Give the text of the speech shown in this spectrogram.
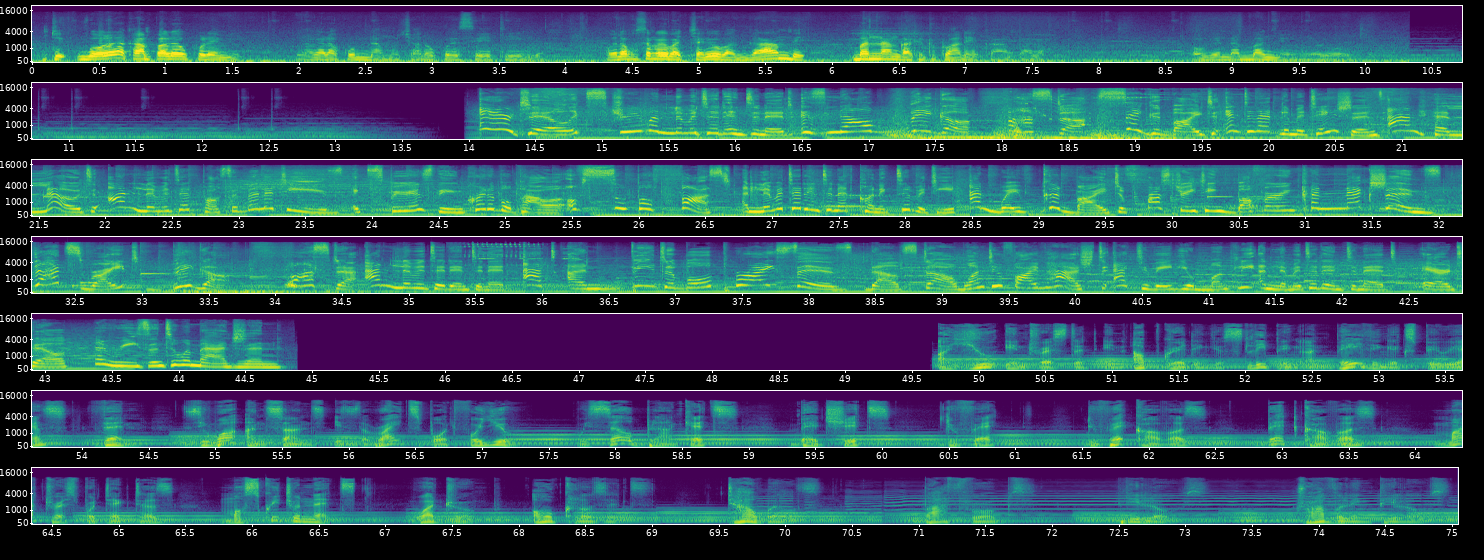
Nti gweolala kampala okulemye oyagala kudda mu kyalo kweseetinga ogenda kusengayo bakyaliwo bagambe bannange ate tutwala e kampala. Ogenda bannyonnyola Airtel Extreme Unlimited Internet is now bigger, faster. Say goodbye to internet limitations and hello to unlimited possibilities. Experience the incredible power of super fast unlimited internet connectivity and wave goodbye to frustrating buffering connections. That's right, bigger, faster and limited internet at unbeatable prices. Dial star 125 hash to activate your monthly unlimited internet. Airtel, a reason to imagine. Are you interested in upgrading your sleeping and bathing experience? Then Ziwa and Sons is the right spot for you. We sell blankets, bed sheets, duvet, duvet covers, bed covers, mattress protectors, mosquito nets, wardrobe, all closets, towels, bathrobes, pillows, traveling pillows,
